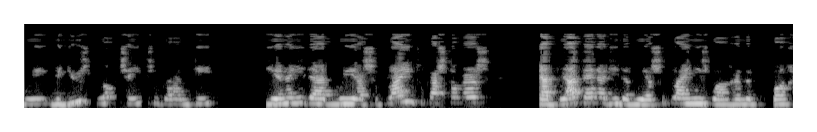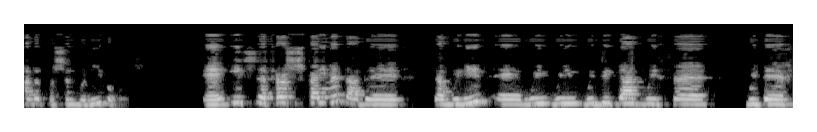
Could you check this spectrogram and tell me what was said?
we, we use blockchain to guarantee the energy that we are supplying to customers, that that energy that we are supplying is 100, 100% renewable. Uh, it's the first experiment that uh, that we did. Uh, we, we, we did that with uh, with the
